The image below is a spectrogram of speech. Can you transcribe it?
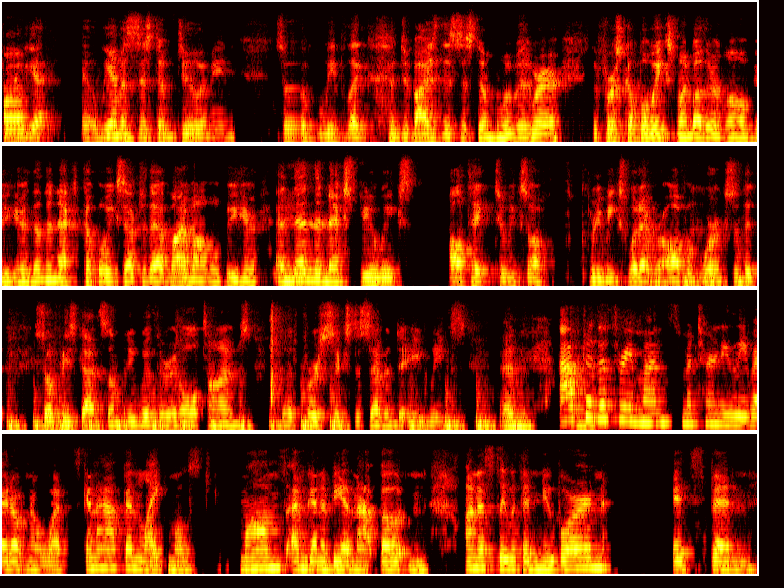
Um, we, have, we have a mm-hmm. system too. I mean, so we've like devised this system where the first couple weeks my mother-in-law will be here, then the next couple weeks after that my mom will be here, and then the next few weeks I'll take two weeks off, three weeks, whatever, off of work, so that Sophie's got somebody with her at all times. That first six to seven to eight weeks, and after the three months maternity leave, I don't know what's going to happen. Like most moms, I'm going to be in that boat. And honestly, with a newborn, it's been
